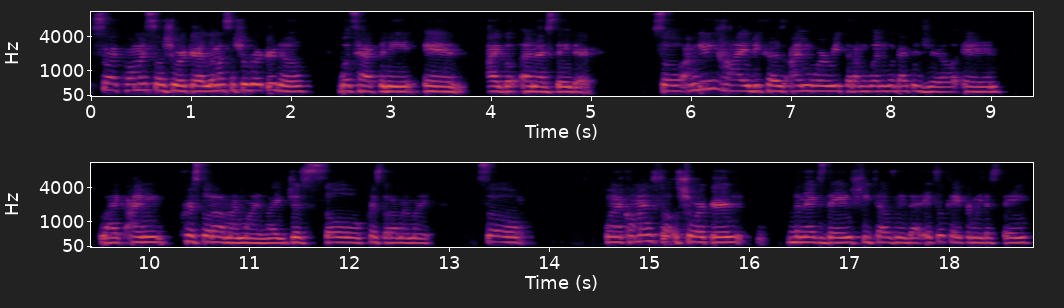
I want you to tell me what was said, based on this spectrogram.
So I call my social worker. I let my social worker know what's happening. And I go and I stay there. So I'm getting high because I'm worried that I'm going to go back to jail and like I'm crystal out of my mind, like just so crystal out of my mind. So when I call my social worker the next day, she tells me that it's okay for me to stay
